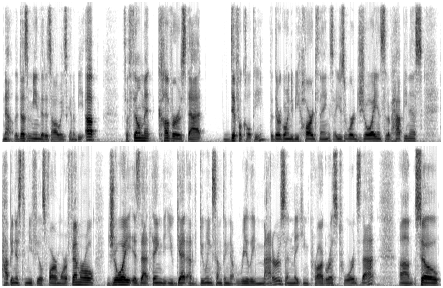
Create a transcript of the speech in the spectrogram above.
Now, that doesn't mean that it's always going to be up. Fulfillment covers that difficulty, that there are going to be hard things. I use the word joy instead of happiness. Happiness to me feels far more ephemeral. Joy is that thing that you get out of doing something that really matters and making progress towards that. Um, so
